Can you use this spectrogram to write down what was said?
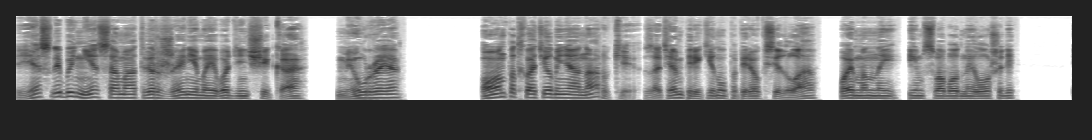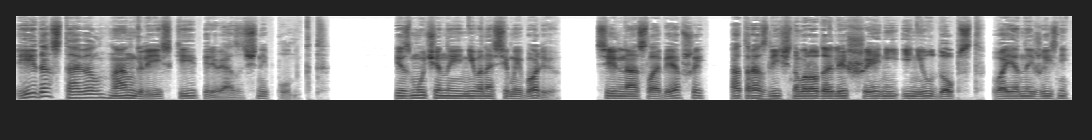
если бы не самоотвержение моего денщика Мюррея. Он подхватил меня на руки, затем перекинул поперек седла, пойманной им свободной лошади, и доставил на английский перевязочный пункт измученный невыносимой болью, сильно ослабевший от различного рода лишений и неудобств военной жизни,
